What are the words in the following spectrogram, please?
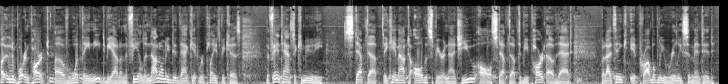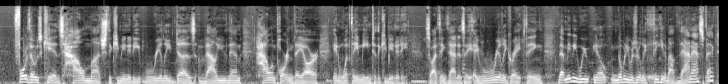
an important part mm-hmm. of what they need to be out on the field. And not only did that get replaced because the fantastic community stepped up, they came out to all the spirit nights. You all stepped up to be part of that. But I think it probably really cemented for those kids how much the community really does value them, how important they are, and what they mean to the community. So I think that is a, a really great thing that maybe we, you know, nobody was really thinking about that aspect,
